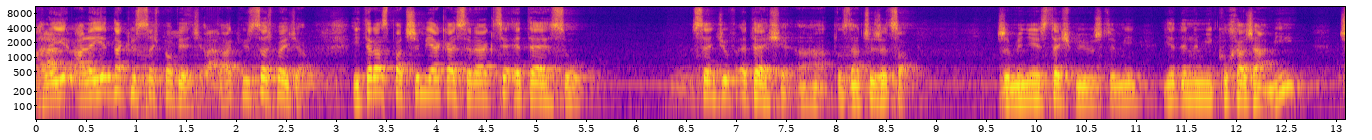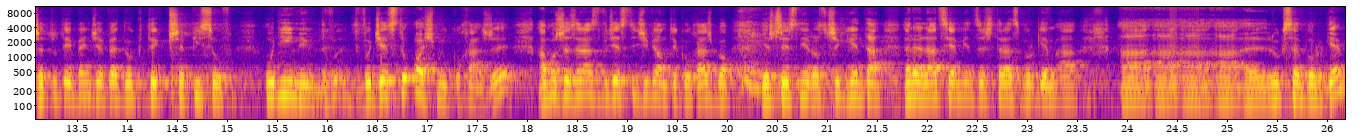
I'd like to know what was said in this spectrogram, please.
Ale, ale jednak już coś powiedział, tak? Już coś powiedział. I teraz patrzymy, jaka jest reakcja ETS-u, sędziów ETS-ie. Aha, to znaczy, że co? Że my nie jesteśmy już tymi jedynymi kucharzami, że tutaj będzie według tych przepisów unijnych 28 kucharzy, a może zaraz 29 kucharz, bo jeszcze jest nierozstrzygnięta relacja między Strasburgiem a, a, a, a, a Luksemburgiem.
